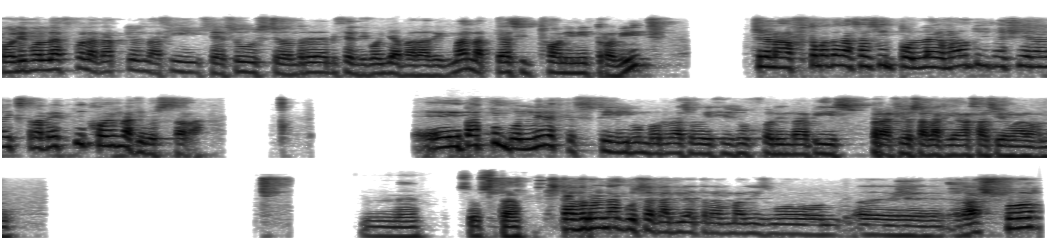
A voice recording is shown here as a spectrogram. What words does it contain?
πολύ πολύ εύκολα κάποιος να φύγει Χεσούς και τον τρίτο επιθετικό για παράδειγμα, να πιάσει Τόνι Μίτροβιτς και να αυτόματα να σάσει πολλά η ομάδα του και να έχει έναν έξτρα παίκτη χωρίς να φύγει ο Σαλάχ. Ε, υπάρχουν πολλοί ρεύτες στην που μπορούν να σε βοηθήσουν χωρίς να πεις πράφει ο Σαλάχ για να στάσει η ομάδα μου. Ναι, σωστά. Σταύρο, δεν άκουσα κάτι για τραυματισμό ε, Rashford.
